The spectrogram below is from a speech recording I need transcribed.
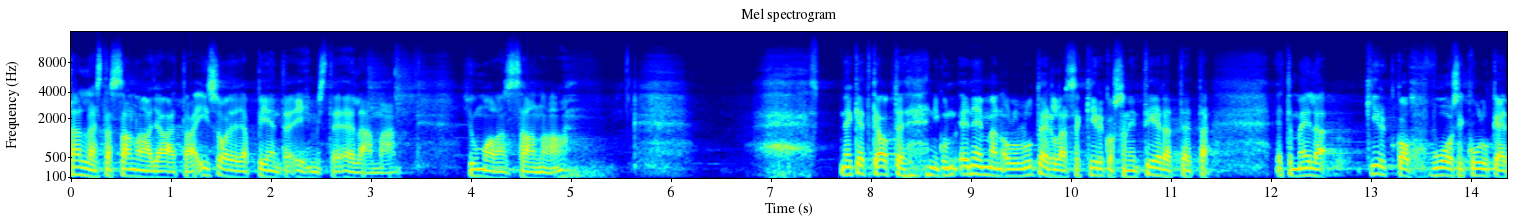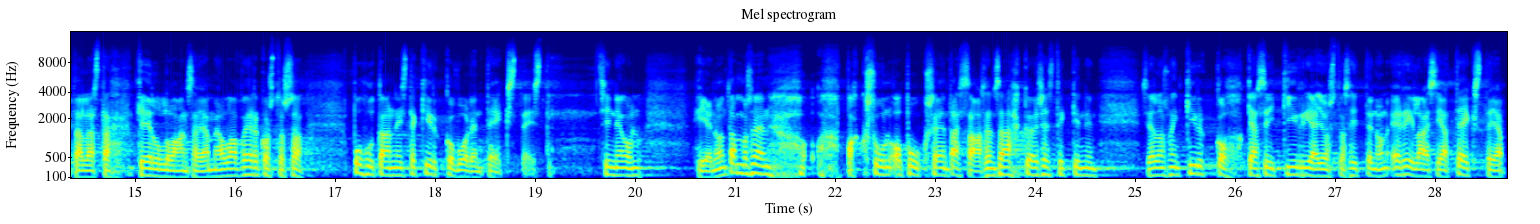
tällaista sanaa jaetaan isoja ja pienten ihmisten elämään. Jumalan sanaa. Ne, ketkä olette niin enemmän ollut luterilaisessa kirkossa, niin tiedätte, että, että meillä kirkkovuosi kulkee tällaista kelloansa ja me ollaan verkostossa, puhutaan niistä kirkkovuoden teksteistä. Sinne on hienoon tämmöiseen paksuun opukseen, tai saa sen sähköisestikin, niin siellä on semmoinen kirkkokäsikirja, josta sitten on erilaisia tekstejä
